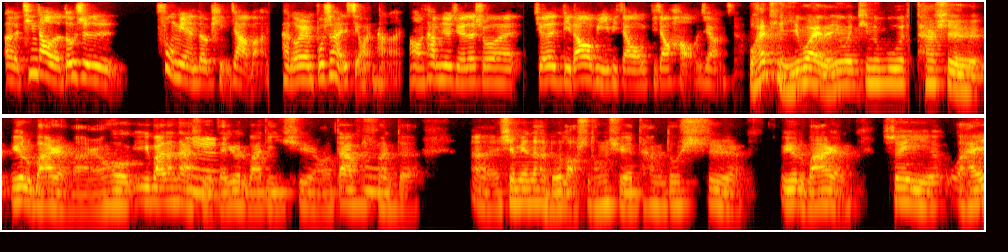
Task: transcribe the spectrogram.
呃听到的都是。负面的评价吧，很多人不是很喜欢他，然后他们就觉得说，觉得比奥比比较比较好这样子。我还挺意外的，因为听努布他是约鲁巴人嘛，然后约巴丹大学在约鲁巴地区，然后大部分的，呃，身边的很多老师同学他们都是约鲁巴人，所以我还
